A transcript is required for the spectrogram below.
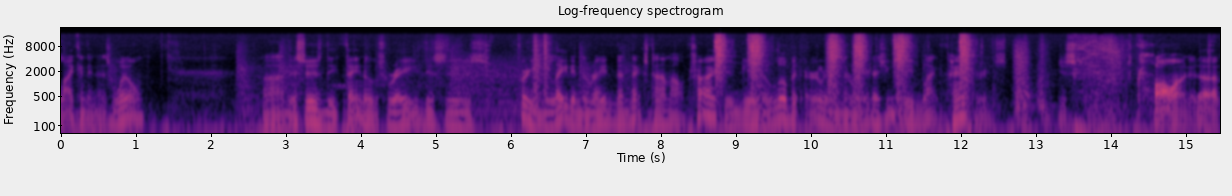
liking it as well. Uh, this is the Thanos raid. This is pretty late in the raid. The next time I'll try to get a little bit earlier in the raid. As you see, Black Panther is just clawing it up.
